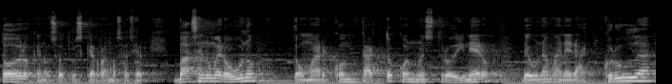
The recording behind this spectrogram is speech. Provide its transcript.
todo lo que nosotros querramos hacer. Base número uno, tomar contacto con nuestro dinero de una manera cruda,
